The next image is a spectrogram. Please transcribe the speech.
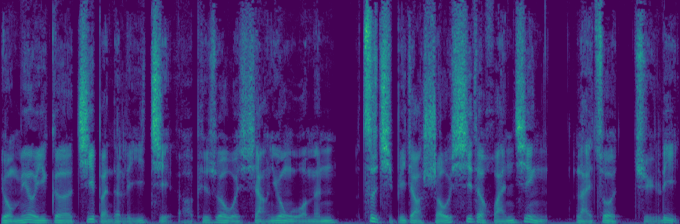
有没有一个基本的理解啊？比如说，我想用我们自己比较熟悉的环境来做举例。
